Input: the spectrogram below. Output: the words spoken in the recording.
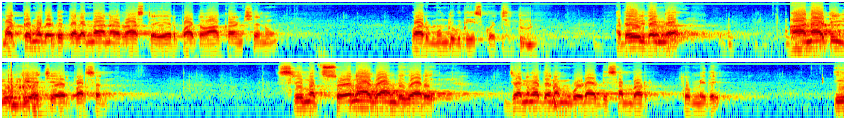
మొట్టమొదటి తెలంగాణ రాష్ట్ర ఏర్పాటు ఆకాంక్షను వారు ముందుకు తీసుకొచ్చారు. అదేవిధంగా ఆనాటి యూపీఏ చైర్పర్సన్ శ్రీమతి సోనియా గాంధీ గారి జన్మదినం కూడా డిసెంబర్ తొమ్మిది. ఈ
